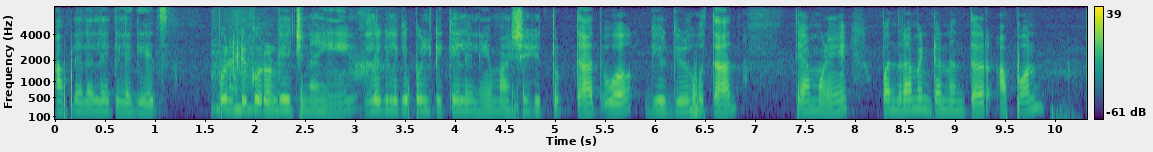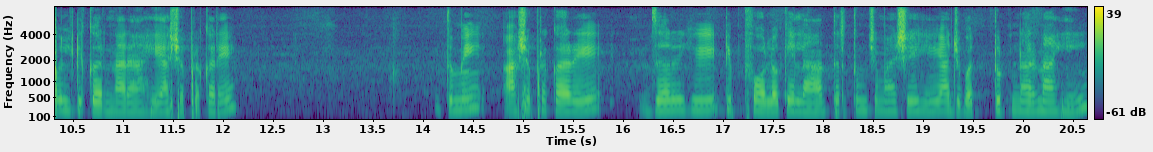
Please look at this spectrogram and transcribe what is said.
आपल्याला लगे लगेच पलटी करून घ्यायची नाही. लगे लगे पलटी केल्याने मासेही तुटतात व गिळगिळ होतात. त्यामुळे पंधरा मिनटानंतर आपण पलटी करणार आहे अशा प्रकारे. तुम्ही अशा प्रकारे जर ही टिप फॉलो केला तर तुमचे मासे हे अजिबात तुटणार नाही.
